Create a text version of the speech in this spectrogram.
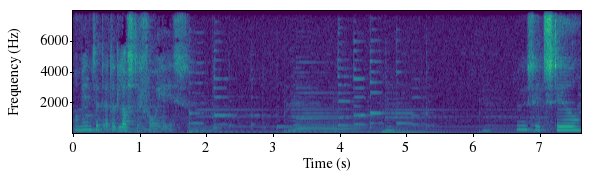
momenten dat het lastig voor je is. Dus zit stil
